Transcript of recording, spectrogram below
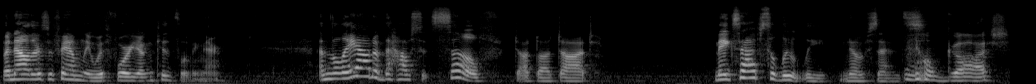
but now there's a family with four young kids living there. And the layout of the house itself, dot dot dot, makes absolutely no sense. oh gosh.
